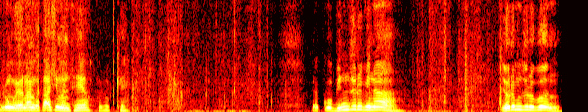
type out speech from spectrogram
이런 거 연한 거 따시면 돼요. 이렇게. 그리고 민두릅이나 여름두릅은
